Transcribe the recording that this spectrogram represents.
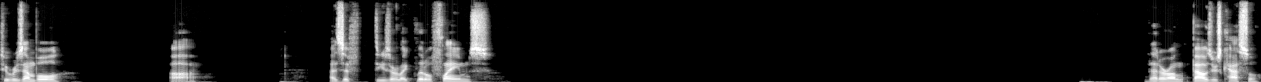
to resemble uh, as if these are like little flames. That are on Bowser's castle.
